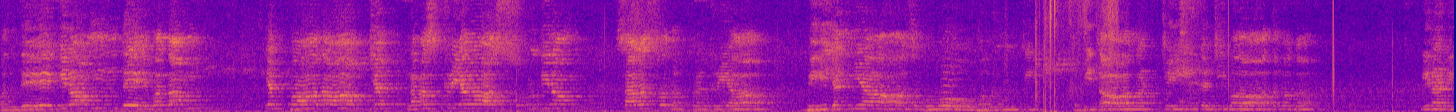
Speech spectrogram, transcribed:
వందే గిరాం దేవతాం యత్పాదాబ్జ నమస్క్రియా సుహృదినాం సారస్వత ప్రక్రియా బీజన్యాస భవంతి కవితా నట్యైక జీవాతమగా ఈనాటి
